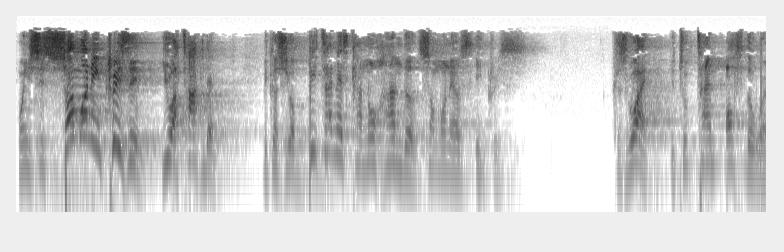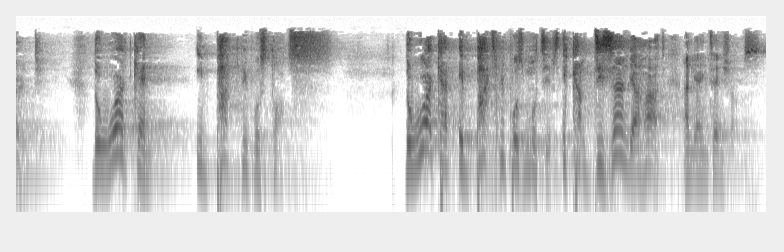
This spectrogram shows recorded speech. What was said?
When you see someone increasing, you attack them. Because your bitterness cannot handle someone else's increase. Because why? You took time off the word. The word can impact people's thoughts. The word can impact people's motives. It can discern their heart and their intentions.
